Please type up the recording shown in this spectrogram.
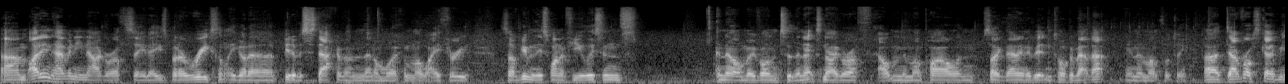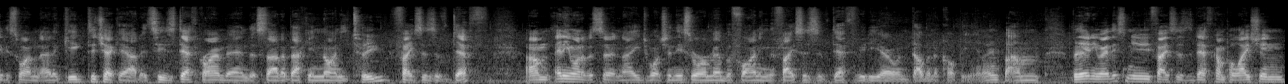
Um, I didn't have any Nargaroth CDs, but I recently got a bit of a stack of them that I'm working my way through. So I've given this one a few listens, and now I'll move on to the next Nargaroth album in my pile and soak that in a bit and talk about that in a month or two. Uh, Davros gave me this one at a gig to check out. It's his death grind band that started back in 92, Faces of Death. Um, anyone of a certain age watching this will remember finding the Faces of Death video and dubbing a copy, you know. Um, but anyway, this new Faces of Death compilation,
